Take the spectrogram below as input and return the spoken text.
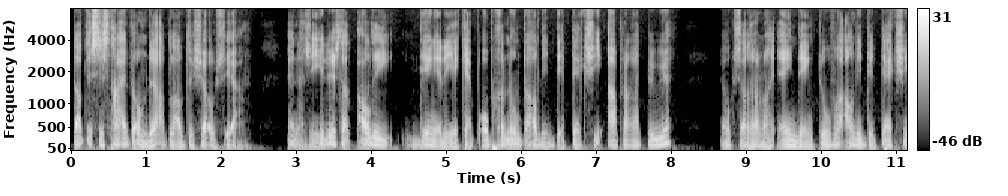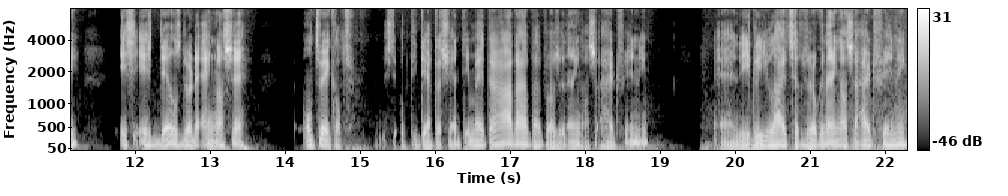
Dat is de strijd om de Atlantische Oceaan. En dan zie je dus dat al die dingen die ik heb opgenoemd, al die detectieapparatuur, ook er nog één ding toe, voor al die detectie, is, is deels door de Engelsen ontwikkeld. Dus ook die 30 centimeter radar, dat was een Engelse uitvinding. En die Lee Lights, dat was ook een Engelse uitvinding.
